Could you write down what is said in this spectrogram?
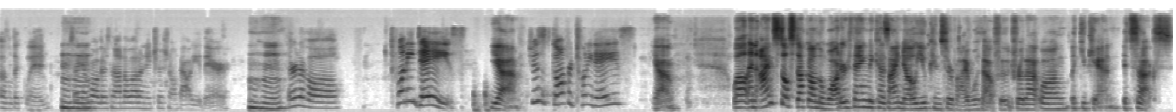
of liquid. Second Mm-hmm. of all, there's not a lot of nutritional value there. Mm-hmm. Third of all, 20 days. Yeah. She's gone for 20 days. Yeah. Well, and I'm still stuck on the water thing because I know you can survive without food for that long. Like you can. It sucks.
